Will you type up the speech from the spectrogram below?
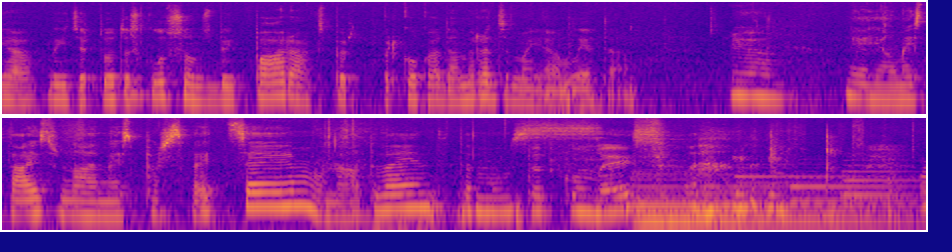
jā, līdz ar to tas klusums bija pārāks par, par kaut kādām redzamajām lietām. Jā. Ja jau mēs tā izrunājamies par svecēm un adventu, tad mums... Tad ko mēs?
